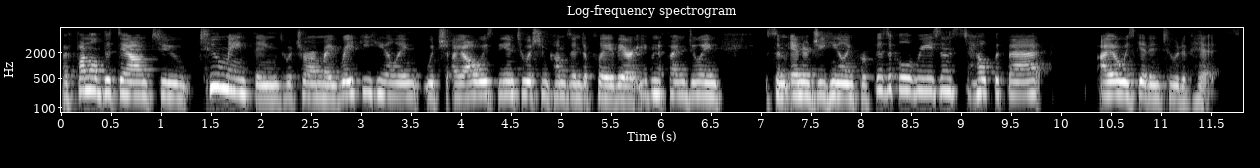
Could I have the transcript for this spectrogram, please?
I funneled it down to two main things, which are my Reiki healing, which I always the intuition comes into play there. Even if I'm doing some energy healing for physical reasons to help with that, I always get intuitive hits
